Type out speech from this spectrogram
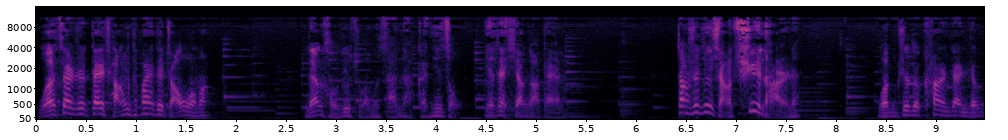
我要在这待长了，他不还得找我吗？两口就琢磨：咱呢，赶紧走，别在香港待了。当时就想去哪儿呢？我们知道抗日战争，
